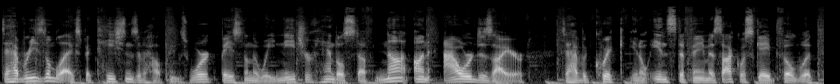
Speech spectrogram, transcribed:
to have reasonable expectations of how things work based on the way nature handles stuff, not on our desire to have a quick, you know, insta famous aquascape filled with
